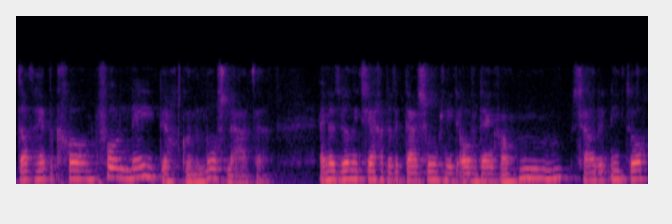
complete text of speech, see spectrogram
dat heb ik gewoon volledig kunnen loslaten. En dat wil niet zeggen dat ik daar soms niet over denk van, hmm, zou dit niet toch?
